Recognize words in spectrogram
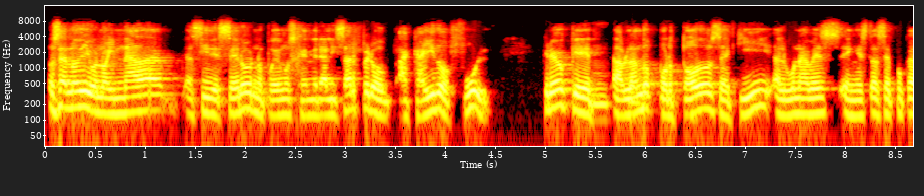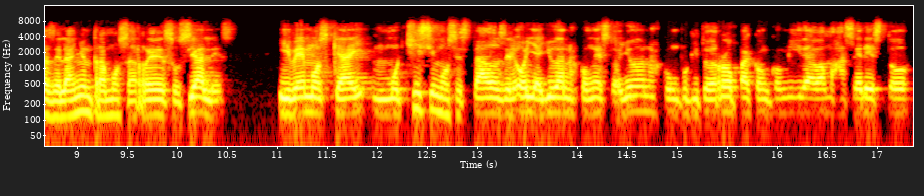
O sea, no digo no hay nada así de cero, no podemos generalizar, pero ha caído full. Creo que hablando por todos aquí, alguna vez en estas épocas del año entramos a redes sociales y vemos que hay muchísimos estados de, oye, ayúdanos con esto, ayúdanos con un poquito de ropa, con comida, vamos a hacer esto,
